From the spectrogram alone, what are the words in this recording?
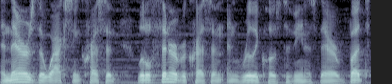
And there's the waxing crescent, a little thinner of a crescent and really close to Venus there. But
